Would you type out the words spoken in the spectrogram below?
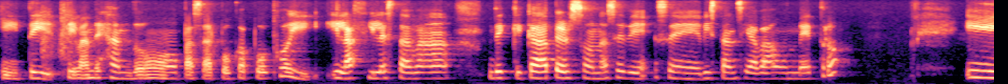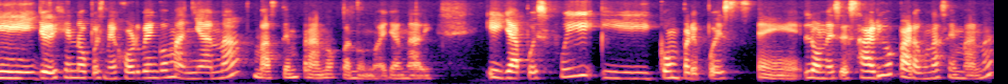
y te, iban dejando pasar poco a poco y, la fila estaba de que cada persona se, se distanciaba un metro y yo dije, no, pues mejor vengo mañana más temprano cuando no haya nadie. Y ya pues fui y compré pues eh, lo necesario para una semana.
